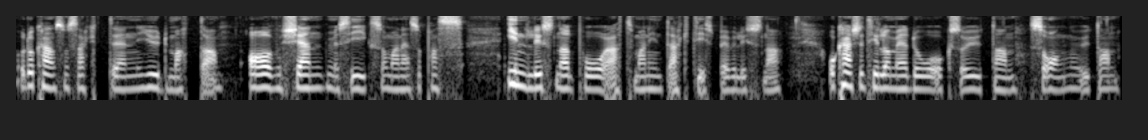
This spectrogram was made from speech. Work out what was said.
Och då kan som sagt en ljudmatta av känd musik som man är så pass inlyssnad på att man inte aktivt behöver lyssna. Och kanske till och med då också utan sång och utan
